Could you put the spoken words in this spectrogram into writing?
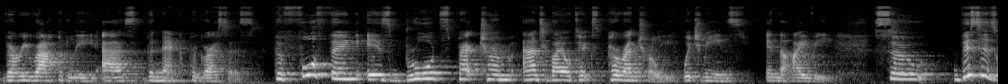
very rapidly as the NEC progresses. The fourth thing is broad spectrum antibiotics parenterally, which means in the IV. So this is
